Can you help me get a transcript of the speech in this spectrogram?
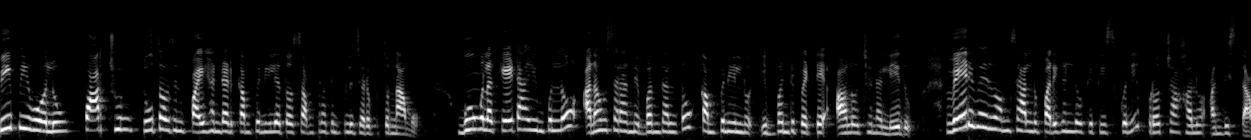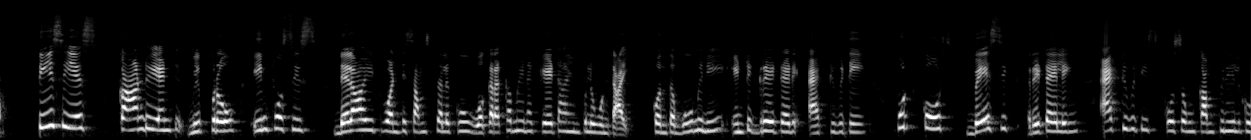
బీపీఓలు Fortune two thousand five hundred కంపెనీలతో సంప్రదింపులు జరుపుతున్నాము. భూముల కేటాయింపుల్లో అనవసర నిబంధనలతో కంపెనీలను ఇబ్బంది పెట్టే ఆలోచన లేదు. వేరువేరు అంశాలను పరిగణలోకి తీసుకుని ప్రోత్సాహాలు అందిస్తాం. TCS Conduent Wipro Infosys Deloitte వంటి సంస్థలకు ఒక రకమైన కేటాయింపులు ఉంటాయి. కొంత భూమిని integrated activity food court basic retailing activities కోసం కంపెనీలకు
